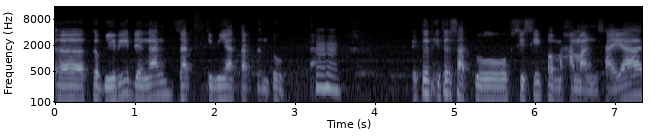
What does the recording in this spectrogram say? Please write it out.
uh, kebiri dengan zat kimia tertentu. Nah, mm -hmm. Itu itu satu sisi pemahaman saya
